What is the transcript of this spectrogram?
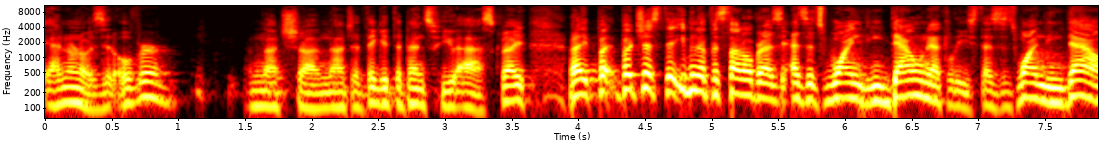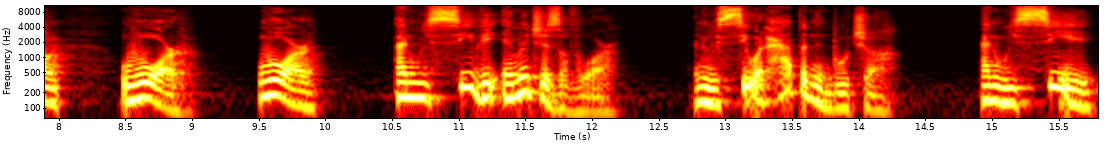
I don't know, is it over? I'm not sure. I'm not. I think it depends who you ask, right? Right. But but just even if it's not over, as, as it's winding down, at least as it's winding down, war, war, and we see the images of war and we see what happened in Bucha, and we see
